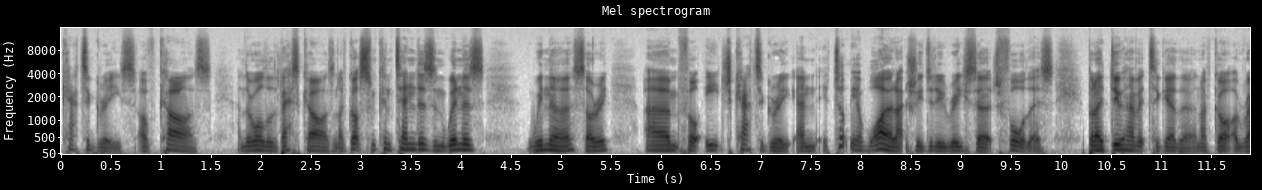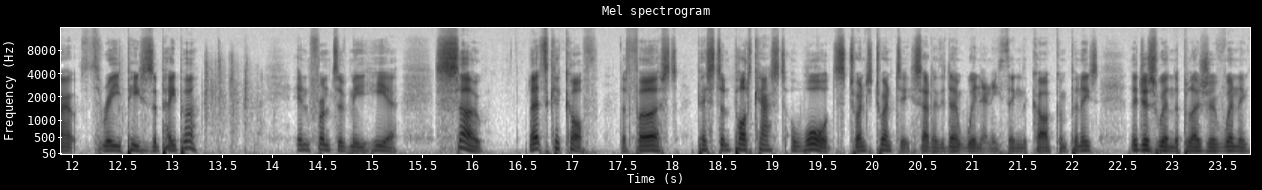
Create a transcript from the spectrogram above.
categories of cars, and they're all the best cars. And I've got some contenders and winners, winner, sorry, um, for each category. And it took me a while actually to do research for this, but I do have it together, and I've got about three pieces of paper in front of me here. So let's kick off the first Piston Podcast Awards 2020. Sadly, they don't win anything, the car companies. They just win the pleasure of winning.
